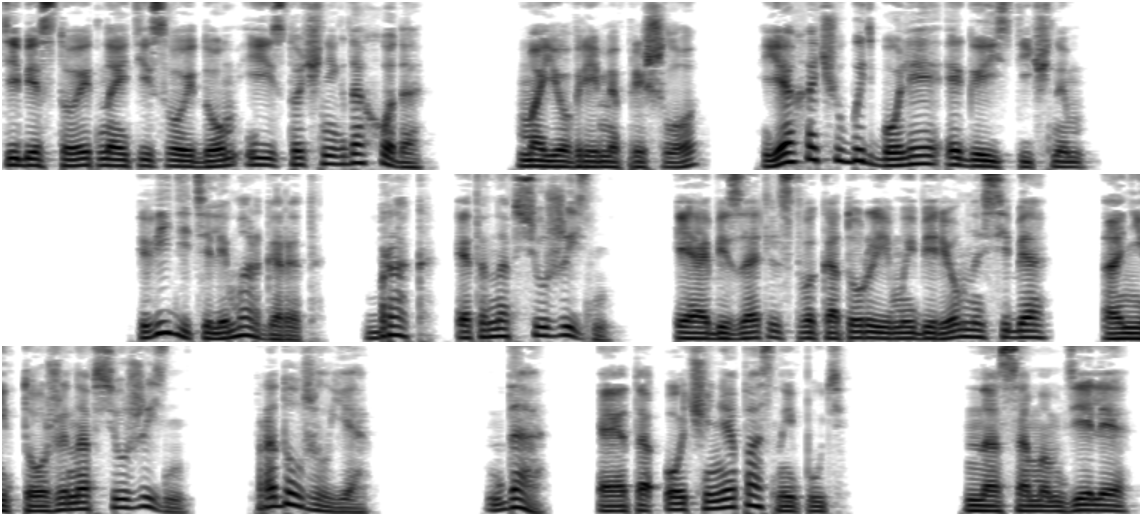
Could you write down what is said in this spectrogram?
Тебе стоит найти свой дом и источник дохода. Мое время пришло, я хочу быть более эгоистичным. Видите ли, Маргарет, брак – это на всю жизнь, и обязательства, которые мы берем на себя, они тоже на всю жизнь, продолжил я. Да, это очень опасный путь. На самом деле,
